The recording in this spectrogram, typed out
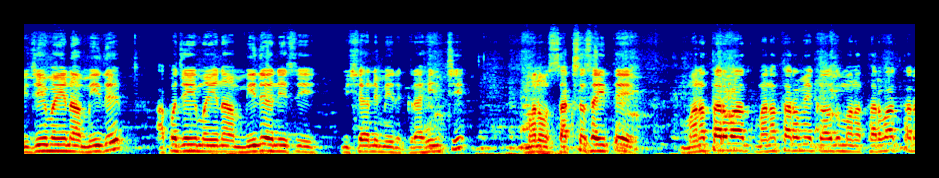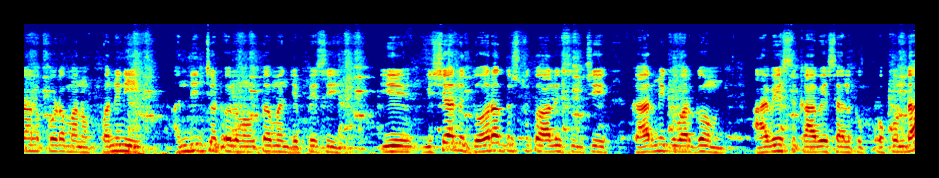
విజయమైన మీదే అపజయమైన మీదే అనేసి విషయాన్ని మీరు గ్రహించి మనం సక్సెస్ అయితే మన తర్వాత మన తరమే కాదు మన తర్వాత తరాలకు కూడా మనం పనిని అందించేటోళ్ళం అవుతామని చెప్పేసి ఈ విషయాన్ని దూరదృష్టితో ఆలోచించి కార్మిక వర్గం ఆవేశ కావేశాలకు పోకుండా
